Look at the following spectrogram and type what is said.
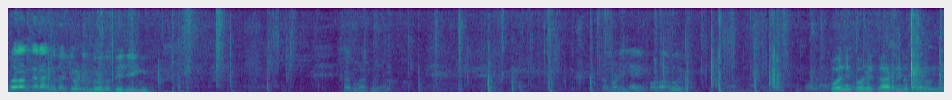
12 13 ਕਿਲੋ ਝੋਟੀ ਦੁੱਧ ਦੇ ਜੇਗੀ ਕਰ ਲਾ ਕੋਈ ਅਮਣੀ ਥੋੜਾ ਕੋਈ ਨਹੀਂ ਕੋਈ ਨੀ, ਕਰਨ ਦੋ ਕਰਨ ਦੋ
